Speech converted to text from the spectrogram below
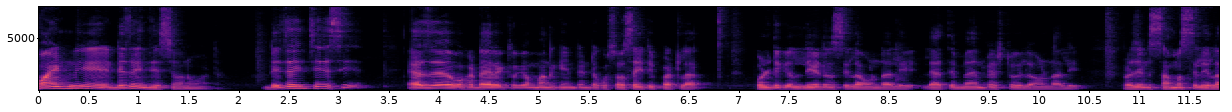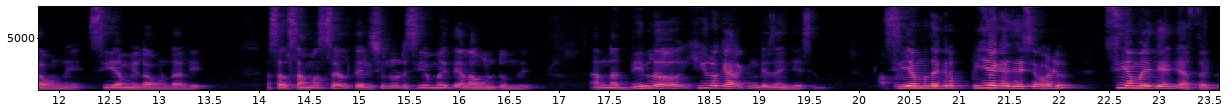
పాయింట్ని డిజైన్ చేసాం అనమాట డిజైన్ చేసి యాజ్ ఒక డైరెక్టర్గా మనకి ఏంటంటే ఒక సొసైటీ పట్ల పొలిటికల్ లీడర్స్ ఇలా ఉండాలి లేకపోతే మేనిఫెస్టో ఇలా ఉండాలి ప్రజెంట్ సమస్యలు ఎలా ఉన్నాయి? సీఎం ఇలా ఉండాలి? అసలు సమస్యలు తెలిసినోడు సీఎం అయితే ఎలా ఉంటుంది? అన్న దీనిలో హీరో క్యారెక్టర్ని డిజైన్ చేసింది. సీఎం దగ్గర పిఏగా చేసేవాడు సీఎం అయితే ఏం చేస్తాడు?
